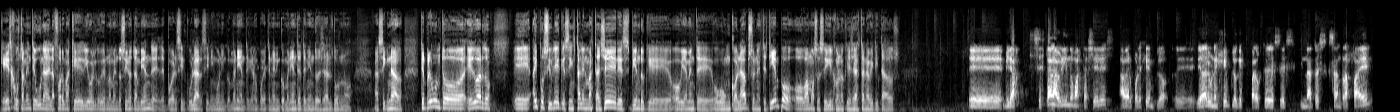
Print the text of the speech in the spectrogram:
que es justamente una de las formas que dio el gobierno mendocino también de, poder circular sin ningún inconveniente, que no puede tener inconveniente teniendo ya el turno asignado. Te pregunto, Eduardo, eh, ¿hay posibilidad de que se instalen más talleres, viendo que obviamente hubo un colapso en este tiempo, o vamos a seguir con los que ya están habilitados? Eh, mirá, se están abriendo más talleres. A ver, por ejemplo, eh, voy a dar un ejemplo que para ustedes es innato, es San Rafael,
